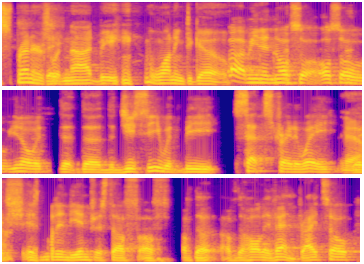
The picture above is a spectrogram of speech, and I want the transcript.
sprinters they, would not be wanting to go. Well, I mean, and also also you know the the the GC would be set straight away, yeah. which is not in the interest of of of the of the whole event, right? So,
